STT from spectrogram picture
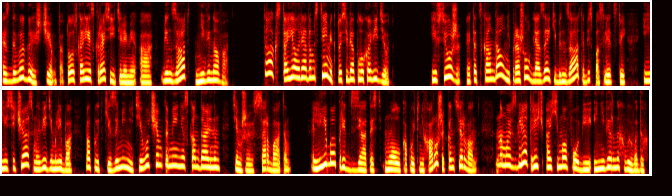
СДВГ с чем-то, то скорее с красителями, а бензоат не виноват. Так стоял рядом с теми, кто себя плохо ведет. И все же этот скандал не прошел для зайки бензоата без последствий, и сейчас мы видим либо попытки заменить его чем-то менее скандальным, тем же сорбатом, либо предвзятость, мол, какой-то нехороший консервант. На мой взгляд, речь о химофобии и неверных выводах,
